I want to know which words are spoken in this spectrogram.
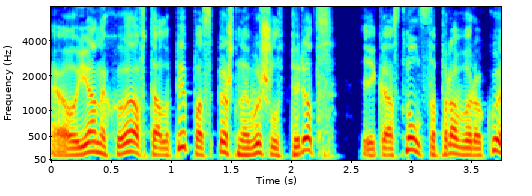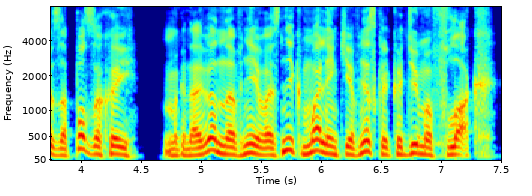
а у Яна Хуа в толпе поспешно вышел вперед и коснулся правой рукой за позахой, мгновенно в ней возник маленький в несколько дюймов флаг.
